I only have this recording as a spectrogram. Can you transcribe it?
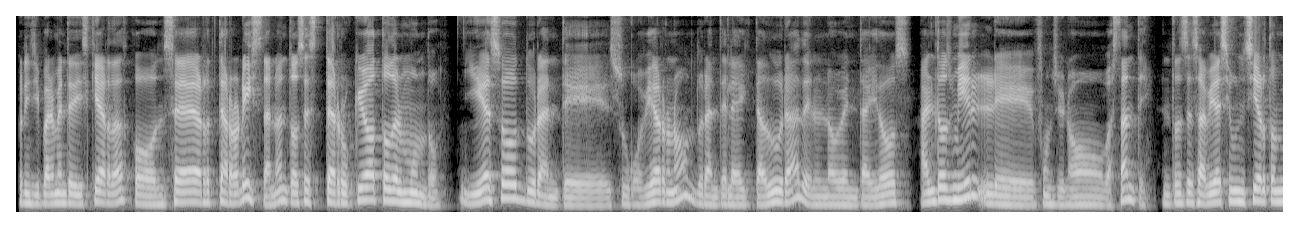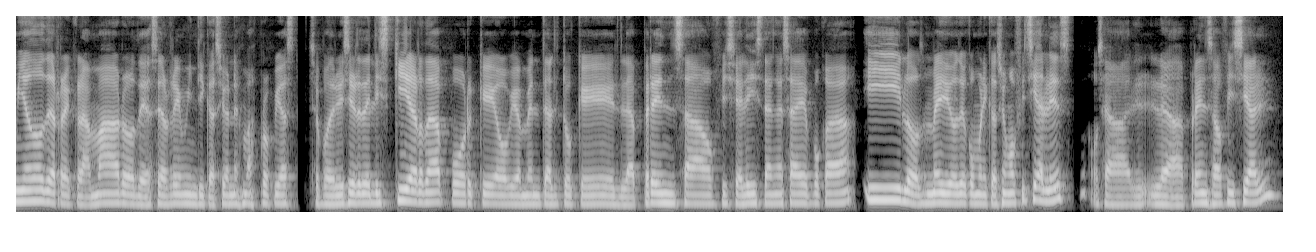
principalmente de izquierdas, con ser terrorista, ¿no? Entonces terruqueó a todo el mundo. Y eso durante su gobierno, durante la dictadura del 92 al 2000, le funcionó bastante. Entonces había un cierto miedo de reclamar o de hacer reivindicaciones más propias, se podría decir de la izquierda, porque obviamente al toque la prensa oficialista en esa época y los medios de comunicación oficiales, o sea, la prensa oficial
